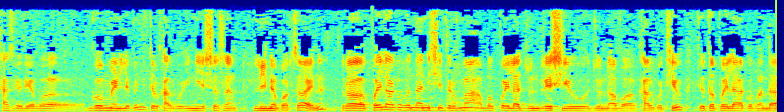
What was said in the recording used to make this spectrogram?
खास गरी अब गभर्मेन्टले पनि त्यो खालको इनिसिएसन लिनुपर्छ होइन। र पहिलाको भन्दा निश्चित रूपमा अब पहिला जुन रेसियो जुन अब खालको थियो त्यो त पहिलाको भन्दा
